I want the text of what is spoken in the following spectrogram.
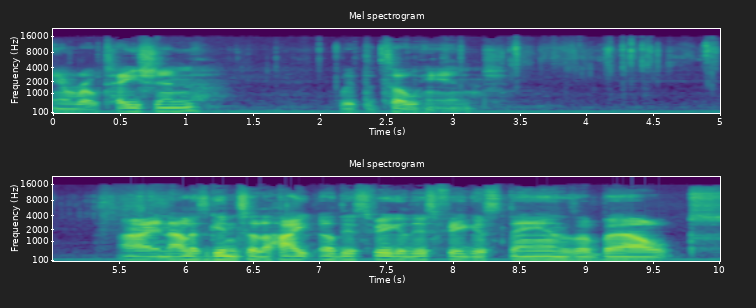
and rotation with the toe hinge. Alright, now let's get into the height of this figure. This figure stands about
